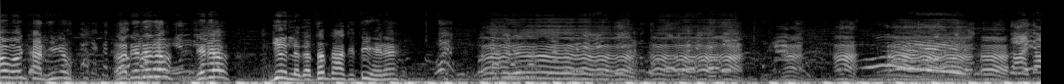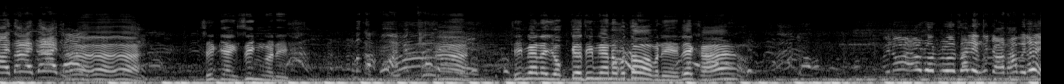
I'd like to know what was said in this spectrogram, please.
าเอาจานทิ้งกัน เดี๋ยวเดี๋ยวเดี๋ยวเดี๋ยวยื่นแล้วก็ทำทาสิตี้ให้นะเออเดี๋ยวตายตายตายตายซิกแยงซิ่งกว่านี่ทีมงานนายกเจอทีมงานอบตมาดิเลขาไม่น้อยเอารถรถซาเล้งไปจอดทำไปเลย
